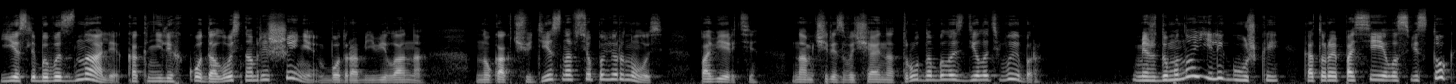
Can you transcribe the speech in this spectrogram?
если бы вы знали, как нелегко далось нам решение», — бодро объявила она. «Но как чудесно все повернулось. Поверьте, нам чрезвычайно трудно было сделать выбор. Между мной и лягушкой, которая посеяла свисток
